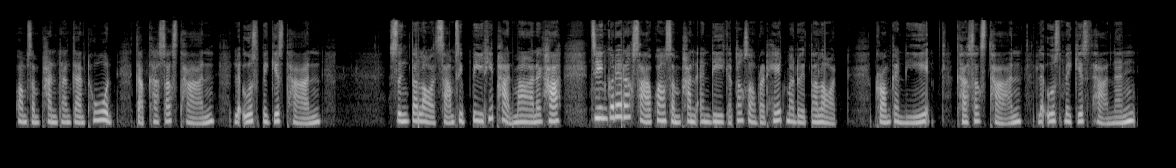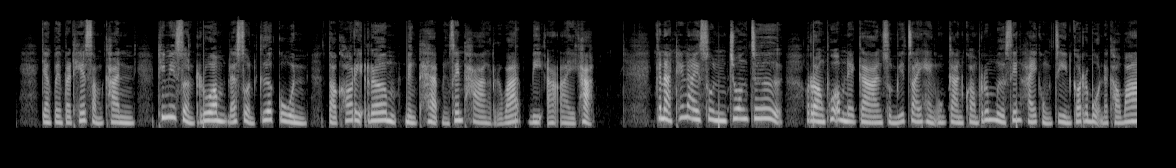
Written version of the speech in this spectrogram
ความสัมพันธ์ทางการทูตกับคาซัคสถาน และอุซเบกิสถาน ซึ่งตลอด 30 ปีที่ผ่านมานะคะ จีนก็ได้รักษาความสัมพันธ์อันดีกับทั้งสองประเทศมาโดยตลอด พร้อมกันนี้ คาซัคสถาน และอุซเบกิสถานนั้น ยังเป็นประเทศสำคัญที่มีส่วนร่วมและส่วนเกื้อกูล ต่อข้อริเริ่มหนึ่งแถบหนึ่งเส้นทางหรือว่า BRI ค่ะขณะที่นายซุนจ้วงจื้อ รองผู้อำนวยการศูนย์วิจัยแห่งองค์การความร่วมมือเซี่ยงไฮ้ของจีนก็ระบุนะคะว่า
